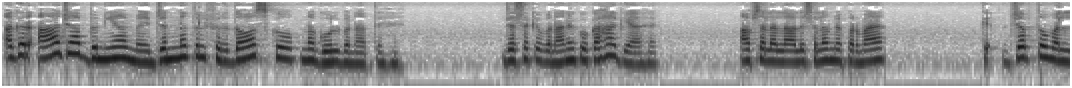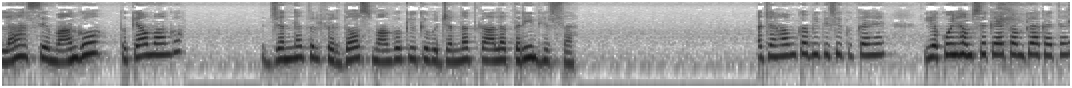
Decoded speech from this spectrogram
اگر آج آپ دنیا میں جنت الفردوس کو اپنا گول بناتے ہیں، جیسا کہ بنانے کو کہا گیا ہے، آپ صلی اللہ علیہ وسلم نے فرمایا کہ جب تم اللہ سے مانگو تو کیا مانگو؟ جنت الفردوس مانگو کیونکہ وہ جنت کا اعلیٰ ترین حصہ ہے۔ اچھا ہم کبھی کسی کو کہیں یا کوئی ہم سے کہے تو ہم کیا کہتے ہیں؟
